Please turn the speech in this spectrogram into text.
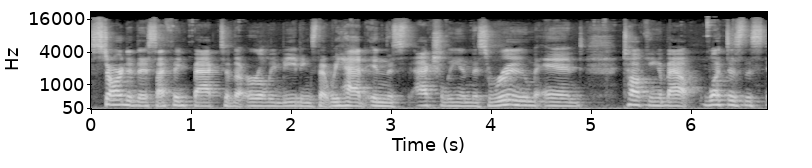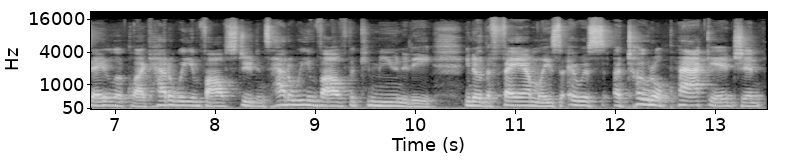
started this, I think back to the early meetings that we had in this actually in this room and talking about what does this day look like? How do we involve students? How do we involve the community? You know, the families. It was a total package and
